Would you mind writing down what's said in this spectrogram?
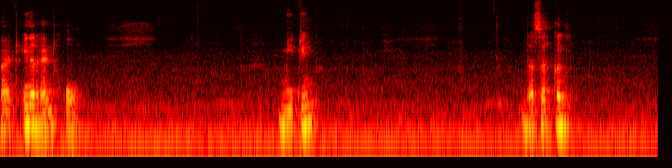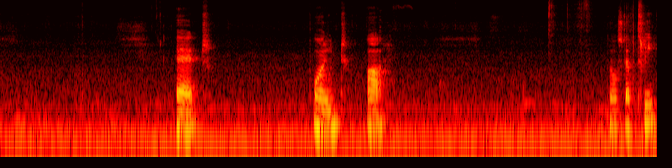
at inner end O meeting the circle at point R. Now step 3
